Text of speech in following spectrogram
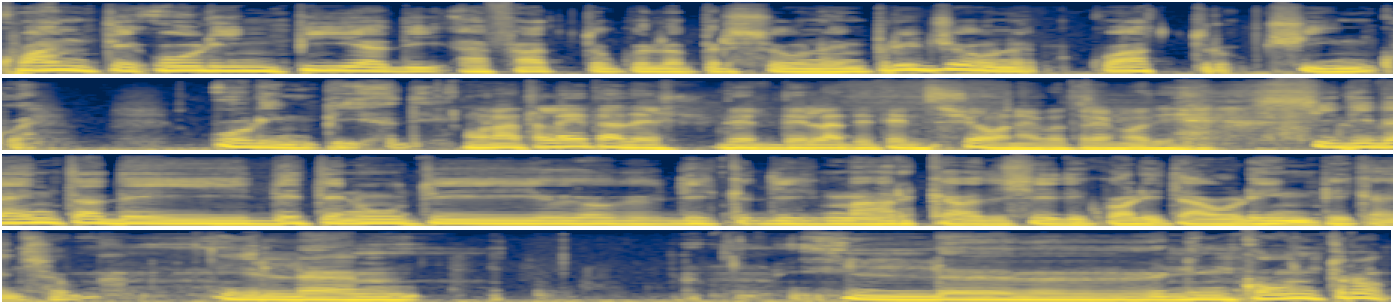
quante Olimpiadi ha fatto quella persona in prigione? 4, 5. Olimpiadi. Un atleta de, de, della detenzione potremmo dire. Si diventa dei detenuti di, di marca, sì, di qualità olimpica, insomma. Il, ehm, il, eh, l'incontro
